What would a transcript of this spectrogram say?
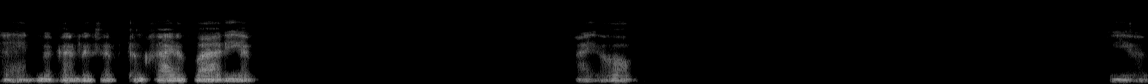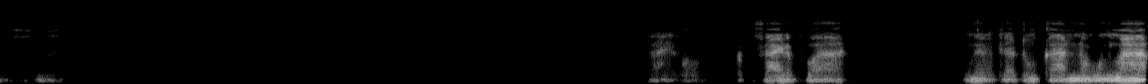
จะเห็นเหมือนกันเลยครับทางซ้ายและขวานี่ครับไหลออกนี่ครับไหลออกซ้ายและขวาเนื่องจากตรงกางนูนมาก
